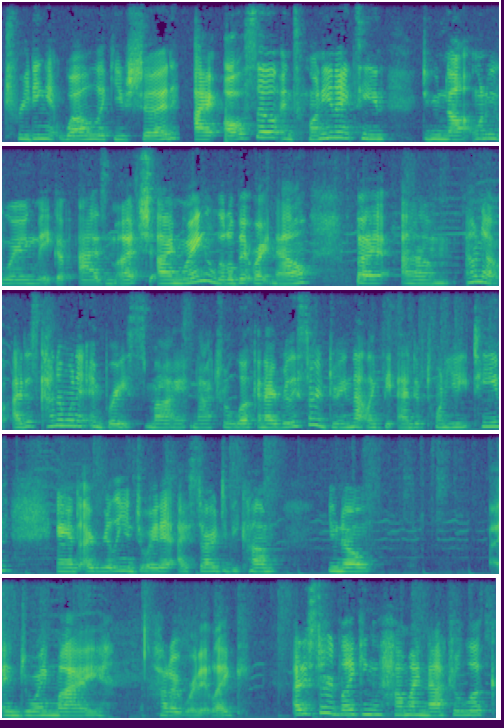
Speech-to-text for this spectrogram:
treating it well like you should. I also, in 2019, do not want to be wearing makeup as much. I'm wearing a little bit right now, but um, I don't know. I just kind of want to embrace my natural look and I really started doing that like the end of 2018 and I really enjoyed it. I started to become, you know, enjoying my, how do I word it, like I just started liking how my natural look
